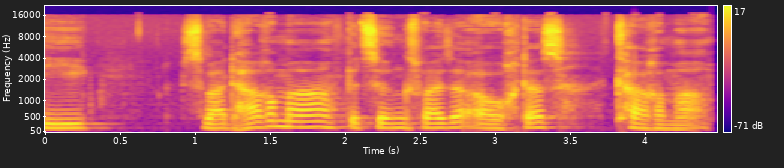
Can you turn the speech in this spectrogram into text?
die Swadharma bzw. auch das Karma.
